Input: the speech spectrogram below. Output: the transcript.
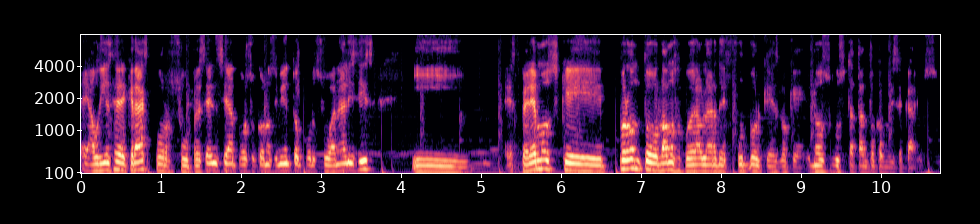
eh, audiencia de Cracks por su presencia, por su conocimiento, por su análisis y esperemos que pronto vamos a poder hablar de fútbol, que es lo que nos gusta tanto como dice Carlos.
